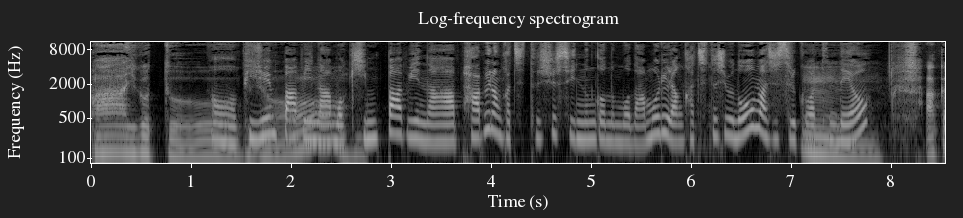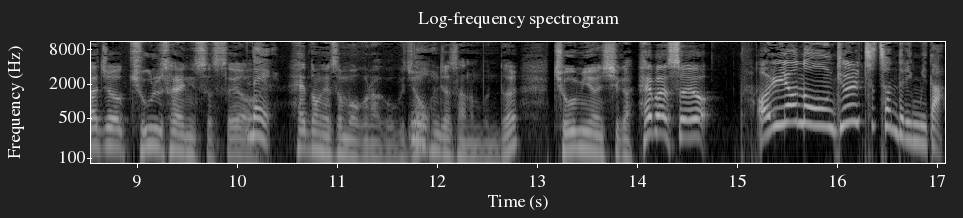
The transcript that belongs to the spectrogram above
아, 이것도. 어? 비빔밥이나 뭐 김밥이나 밥이랑 같이 드실 수 있는 거는 뭐 나물이랑 같이 드시면 너무 맛있을 것 같은데요. 음. 아까 저 귤 사연 있었어요. 네. 해동해서 먹으라고, 그죠? 네. 혼자 사는 분들. 조미연 씨가 해봤어요! 얼려놓은 귤 추천드립니다.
